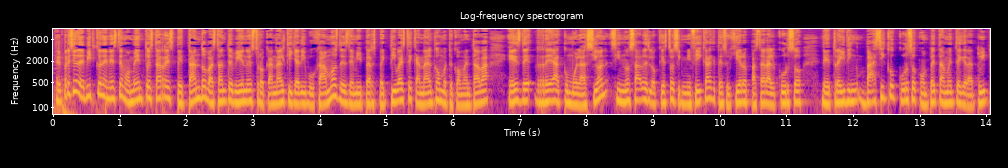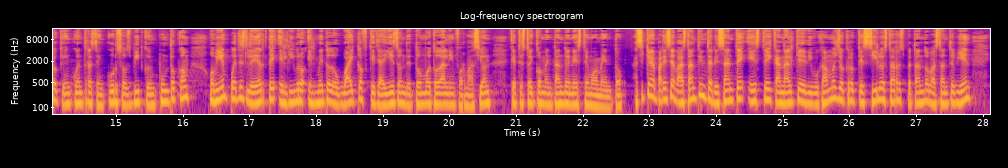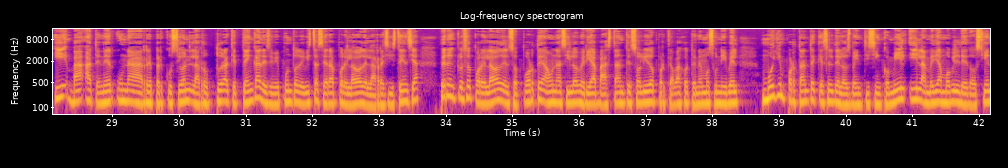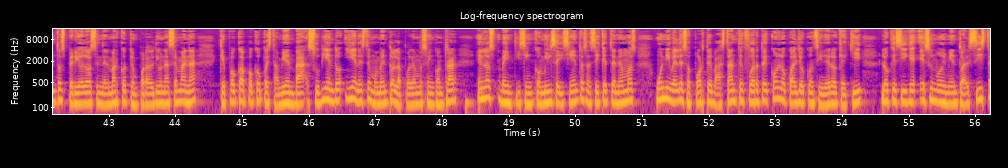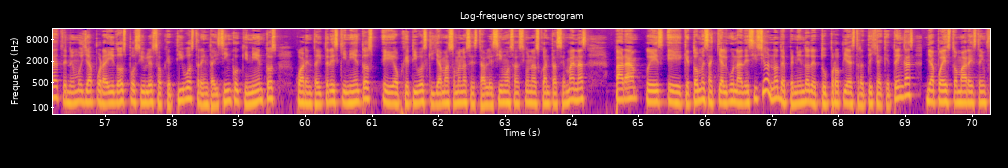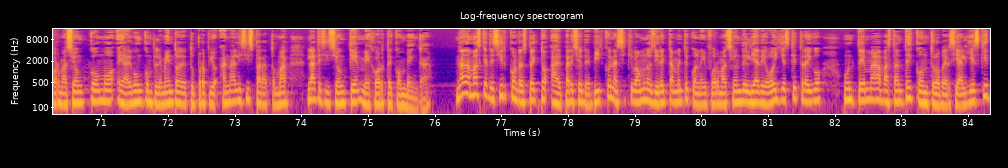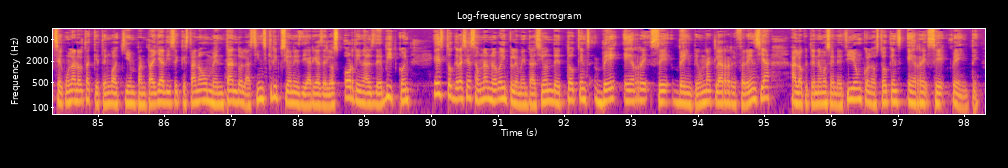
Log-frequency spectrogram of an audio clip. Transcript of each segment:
El precio de Bitcoin en este momento está respetando bastante bien nuestro canal que ya dibujamos. Desde mi perspectiva, este canal, como te comentaba, es de reacumulación. Si no sabes lo que esto significa, te sugiero pasar al curso de trading básico, curso completamente gratuito que encuentras en cursosbitcoin.com o bien puedes leerte el libro El método Wyckoff, que de ahí es donde tomo toda la información que te estoy comentando en este momento. Así que me parece bastante interesante este canal que dibujamos. Yo creo que sí lo está respetando bastante bien y va a tener una repercusión la ruptura que tenga desde mi punto de vista será por el lado de la resistencia, pero incluso por el lado del soporte aún así lo vería bastante sólido porque abajo tenemos un nivel muy importante que es el de los 25.000 y la media móvil de 200 periodos en el marco temporal de una semana que poco a poco pues también va subiendo y en este momento la podemos encontrar en los 25.600 así que tenemos un nivel de soporte bastante fuerte con lo cual yo considero que aquí lo que sigue es un movimiento alcista. Tenemos ya por ahí dos posibles objetivos 35.500 43500 eh, objetivos que ya más o menos establecimos hace unas cuantas semanas para pues eh, que tomes aquí alguna decisión, ¿no? Dependiendo de tu propia estrategia que tengas, ya puedes tomar esta información como eh, algún complemento de tu propio análisis para tomar la decisión que mejor te convenga. Nada más que decir con respecto al precio de Bitcoin, así que vámonos directamente con la información del día de hoy. Y es que traigo un tema bastante controversial. Y es que, según la nota que tengo aquí en pantalla, dice que están aumentando las inscripciones diarias de los ordinals de Bitcoin. Esto gracias a una nueva implementación de tokens BRC20, una clara referencia a lo que tenemos en Ethereum con los tokens RC20.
